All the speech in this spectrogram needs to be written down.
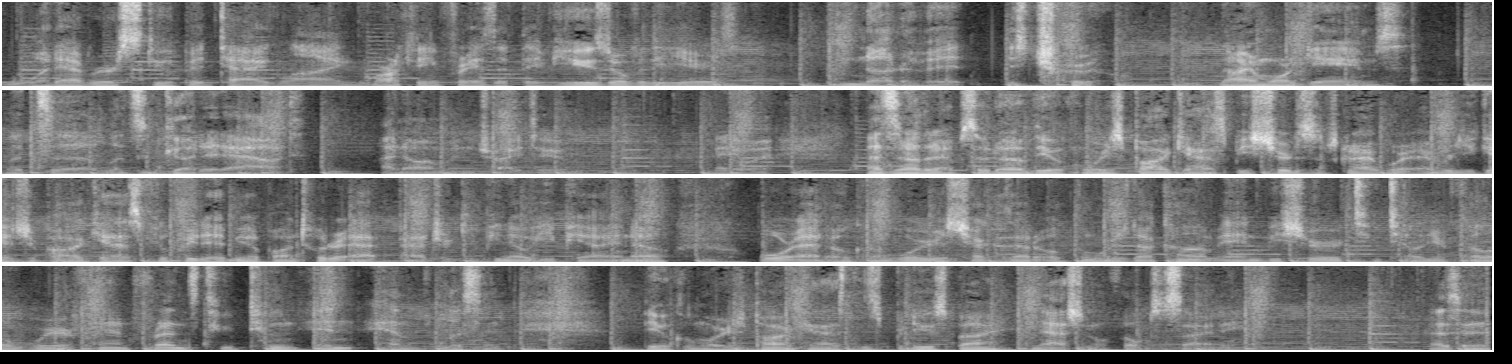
Whatever stupid tagline, marketing phrase that they've used over the years, none of it is true. Nine more games. Let's uh, let's gut it out. I know I'm going to try to. Anyway, that's another episode of the Oakland Warriors podcast. Be sure to subscribe wherever you get your podcast. Feel free to hit me up on Twitter at Patrick Epino, E-P-I-N-O, or at Oakland Warriors. Check us out at oaklandwarriors.com and be sure to tell your fellow Warrior fan friends to tune in and listen. The Oakland Warriors podcast is produced by National Film Society. That's it.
